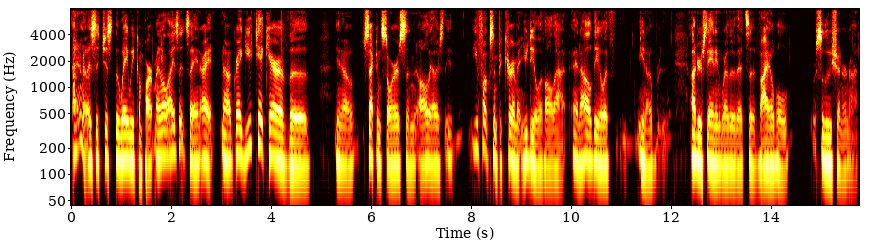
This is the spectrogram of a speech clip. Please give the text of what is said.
I don't know, is it just the way we compartmentalize it saying, "All right, now Greg, you take care of the you know, second source and all the others. You folks in procurement, you deal with all that, and I'll deal with, you know, understanding whether that's a viable solution or not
